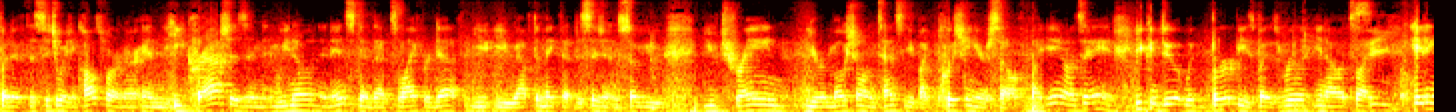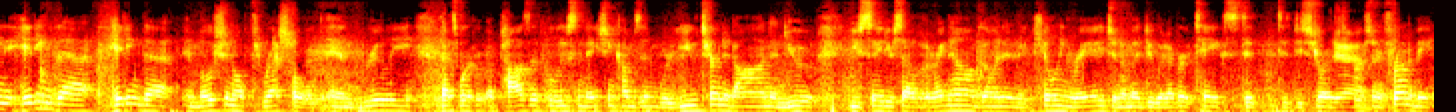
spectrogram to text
but if the situation calls for it and he crashes and we know in an instant that it's life or death, you, you have to make that decision. So you you train your emotional intensity by pushing yourself. Like you know, saying you can do it with burpees, but it's really you know it's like See, hitting hitting that hitting that emotional threshold and really that's where a positive hallucination comes in where you turn it on and you you say to yourself right now i'm going in a killing rage and i'm going to do whatever it takes to, to destroy yeah. this person in front of me.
